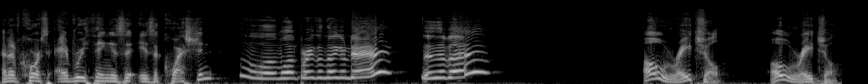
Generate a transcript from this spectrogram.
and of course everything is a, is a question. One person think I'm there. Oh, Rachel. Oh, Rachel.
